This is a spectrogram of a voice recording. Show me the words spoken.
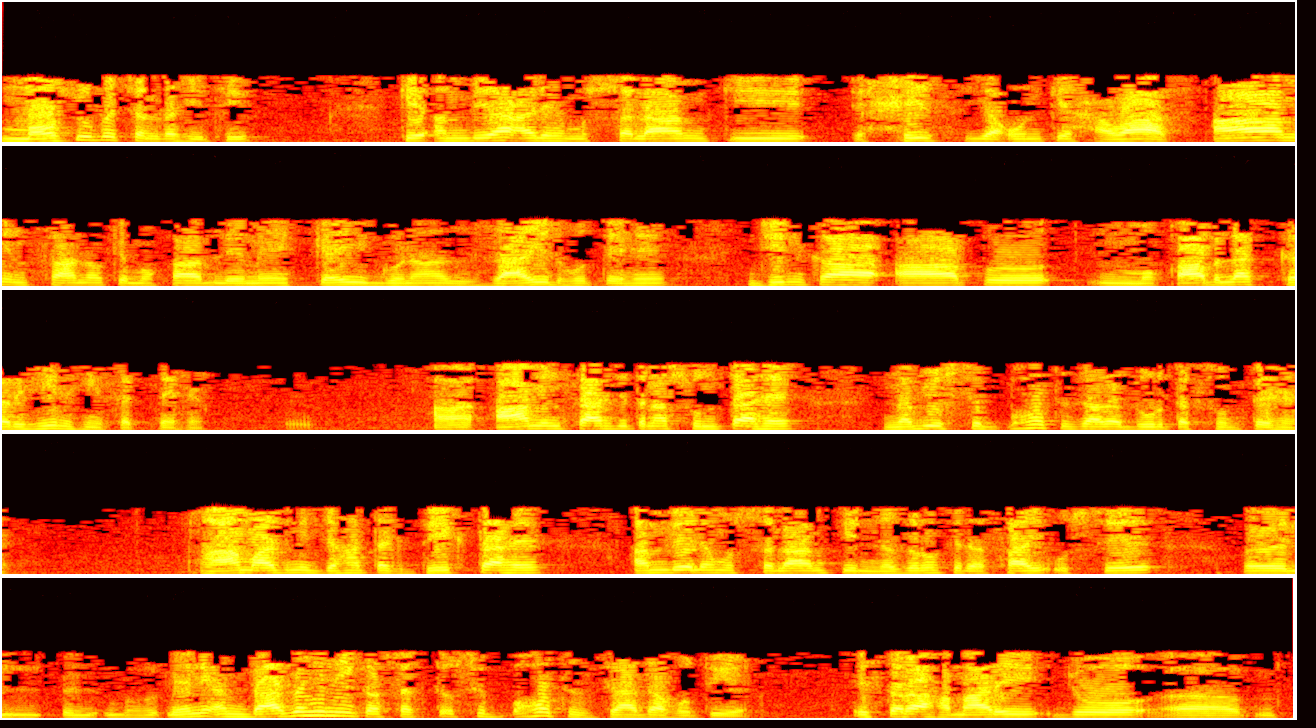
موضوع پہ چل رہی تھی کہ انبیاء علیہ السلام کی حص یا ان کے حواس عام انسانوں کے مقابلے میں کئی گنا زائد ہوتے ہیں۔ جن کا آپ مقابلہ کر ہی نہیں سکتے ہیں۔ عام انسان جتنا سنتا ہے، نبی اس سے بہت زیادہ دور تک سنتے ہیں۔ عام آدمی جہاں تک دیکھتا ہے امبی علیہ السلام کی نظروں کی رسائی اس سے یعنی اندازہ ہی نہیں کر سکتے، اس سے بہت زیادہ ہوتی ہے۔ اس طرح ہماری جو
